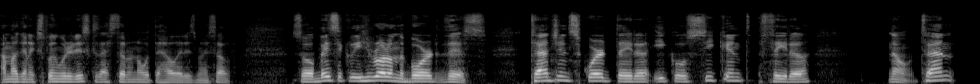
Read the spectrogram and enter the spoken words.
I'm not going to explain what it is because I still don't know what the hell it is myself. So basically, he wrote on the board this tangent squared theta equals secant theta. No, 10.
